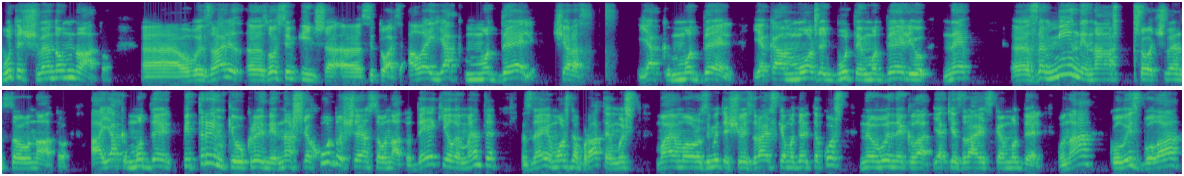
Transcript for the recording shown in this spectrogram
Бути членом НАТО в Ізраїлі зовсім інша ситуація, але як модель ще раз, як модель, яка може бути моделлю не заміни нашого членства в НАТО, а як модель підтримки України на шляху до членства в НАТО, деякі елементи з неї можна брати. Ми ж маємо розуміти, що ізраїльська модель також не виникла як ізраїльська модель. Вона колись була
